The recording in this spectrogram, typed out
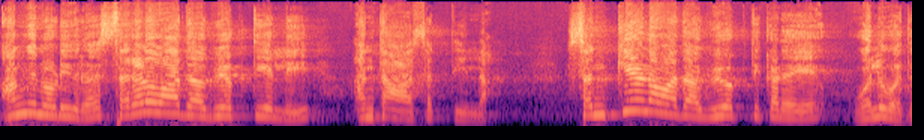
ಹಂಗೆ ನೋಡಿದರೆ ಸರಳವಾದ ಅಭಿವ್ಯಕ್ತಿಯಲ್ಲಿ ಅಂತಹ ಆಸಕ್ತಿ ಇಲ್ಲ. ಸಂಕೀರ್ಣವಾದ ಅಭಿವ್ಯಕ್ತಿ ಕಡೆ ಒಲುವದ.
